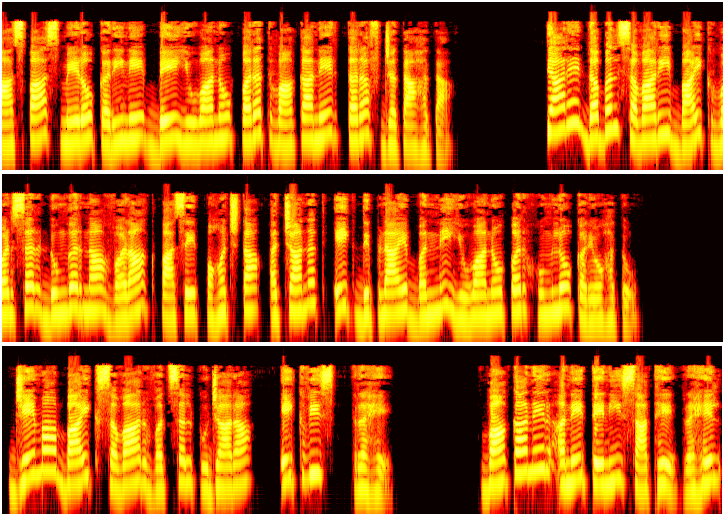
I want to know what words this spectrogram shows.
આસપાસ મેળો કરીને બે યુવાનો પરત વાંકાનેર તરફ જતા હતા. ત્યારે ડબલ સવારી બાઇક વડસર ડુંગરના વળાંક પાસે પહોંચતા અચાનક એક દીપડાએ બંને યુવાનો પર હુમલો કર્યો હતો. જેમાં બાઇક સવાર વત્સલ પુજારા એકવીસ રહે. વાંકાનેર અને તેની સાથે રહેલ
